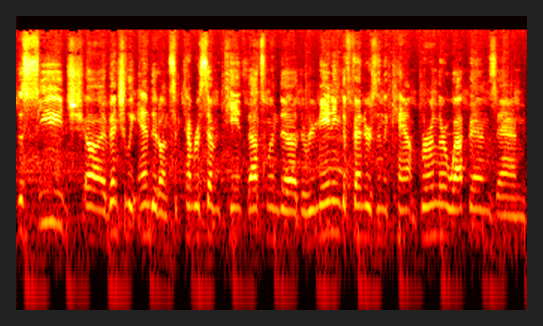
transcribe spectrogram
The siege uh, eventually ended on September 17th. That's when the, the remaining defenders in the camp burned their weapons and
